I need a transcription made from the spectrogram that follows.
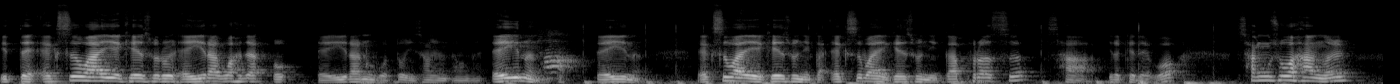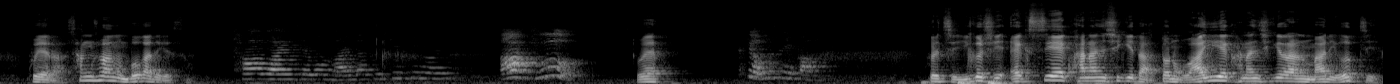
이때 xy의 개수를 a라고 하자. 어, a라는 것도 이상하게 나오네. a는 4. a는 xy의 개수니까 xy의 개수니까 플러스 4 이렇게 되고 상수항을 구해라. 상수항은 뭐가 되겠어? 4y 제곱 마이너스 12y. 아 9. 왜? 그게 없었으니까. 그렇지. 이것이 x에 관한 식이다 또는 y에 관한 식이라는 말이 없지.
